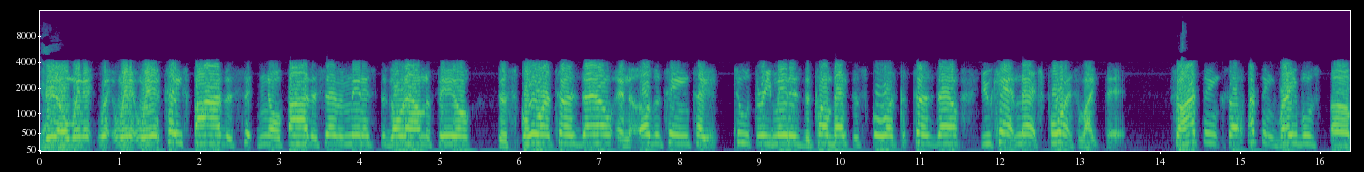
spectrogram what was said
Got You it. know, when it when when it when it takes five to six, you know five to seven minutes to go down the field to score a touchdown, and the other team takes two three minutes to come back to score a touchdown, you can't match points like that. So I think so. I think Vrabel's uh,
